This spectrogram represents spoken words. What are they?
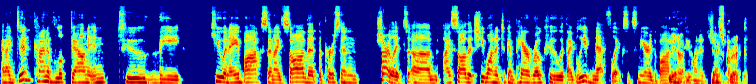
And I did kind of look down into the Q&A box and I saw that the person Charlotte, um, I saw that she wanted to compare Roku with, I believe, Netflix. It's near the bottom yeah, if you wanted to check. That's that. correct.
